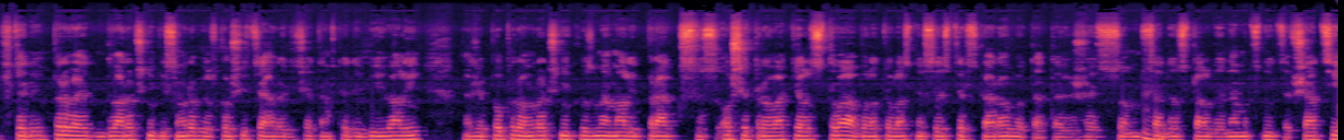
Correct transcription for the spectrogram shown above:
vtedy prvé dva ročníky som robil v Košice a rodičia tam vtedy bývali. Takže po prvom ročníku sme mali prax z ošetrovateľstva a bola to vlastne sesterská robota. Takže som sa mhm. dostal do nemocnice v Šaci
